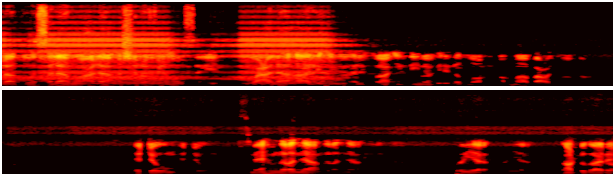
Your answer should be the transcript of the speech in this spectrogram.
والصلاة والسلام على أشرف المرسلين وعلى آله الفائزين برضا الله أما بعد ഏറ്റവും സ്നേഹം നിറഞ്ഞ പ്രിയ നാട്ടുകാരെ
